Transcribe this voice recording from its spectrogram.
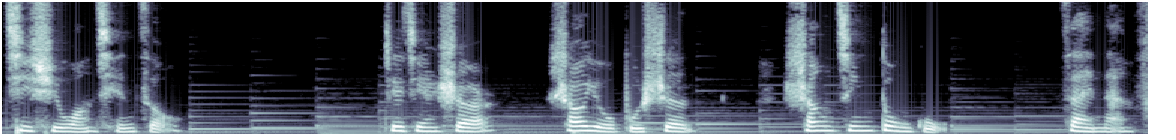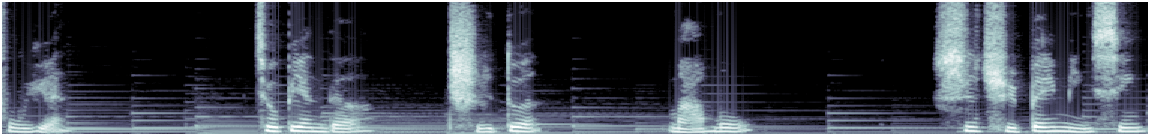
继续往前走。这件事儿稍有不慎，伤筋动骨，再难复原。就变得迟钝、麻木，失去悲悯心。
